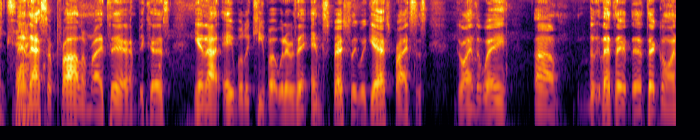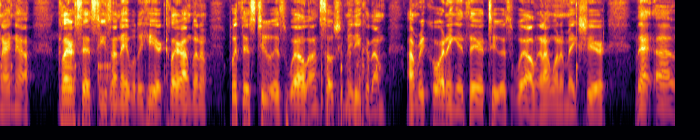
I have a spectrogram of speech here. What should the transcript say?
Exactly. then that's a problem right there because you're not able to keep up with everything, and especially with gas prices going the way um, that they're, that they're going right now. Claire says she's unable to hear. Claire, I'm going to put this too as well on social media because I'm I'm recording it there too as well, and I want to make sure that uh,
